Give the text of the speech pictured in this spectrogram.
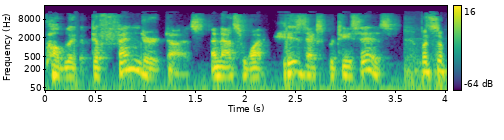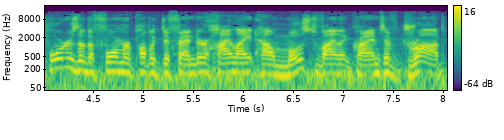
public defender does, and that's what his expertise is. But supporters of the former public defender highlight how most violent crimes have dropped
